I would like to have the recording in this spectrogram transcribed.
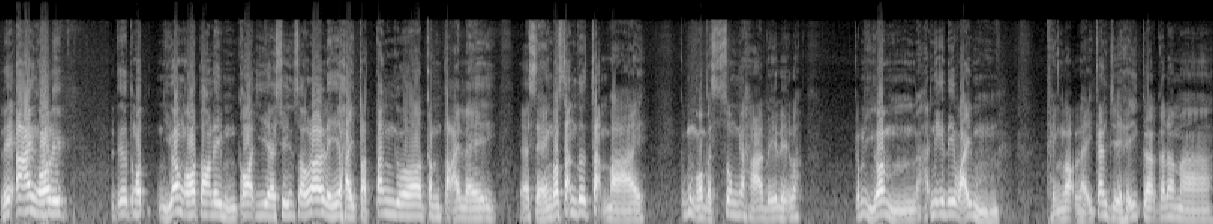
你嗌我你我如果我當你唔覺意啊算數啦，你係特登嘅喎，咁大力誒成個身都側埋，咁我咪鬆一下俾你咯。咁如果唔呢啲位唔停落嚟，跟住起腳噶啦嘛，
